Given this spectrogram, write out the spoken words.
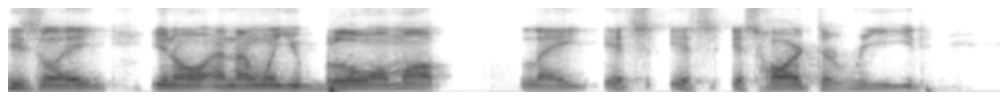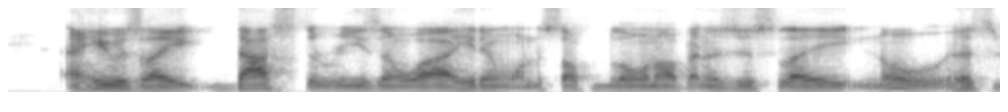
he's like, you know, and then when you blow him up, like it's it's it's hard to read. And he was like, that's the reason why he didn't want the stuff blown up. And it's just like, no, it's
